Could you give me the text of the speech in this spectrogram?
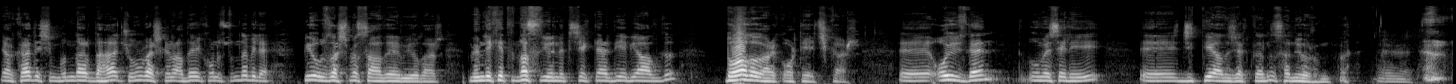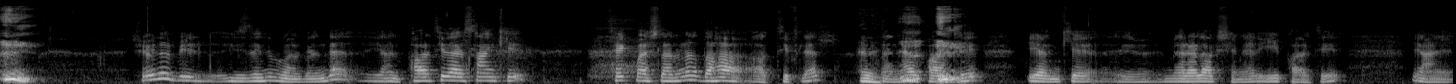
Ya kardeşim bunlar daha Cumhurbaşkanı adayı konusunda bile bir uzlaşma sağlayamıyorlar. Memleketi nasıl yönetecekler diye bir algı doğal olarak ortaya çıkar. E, o yüzden bu meseleyi e, ciddiye alacaklarını sanıyorum. Evet. Şöyle bir izlenim var bende. Yani partiler sanki tek başlarına daha aktifler. Evet. Yani her parti diyelim ki e, Meral Akşener İyi Parti yani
